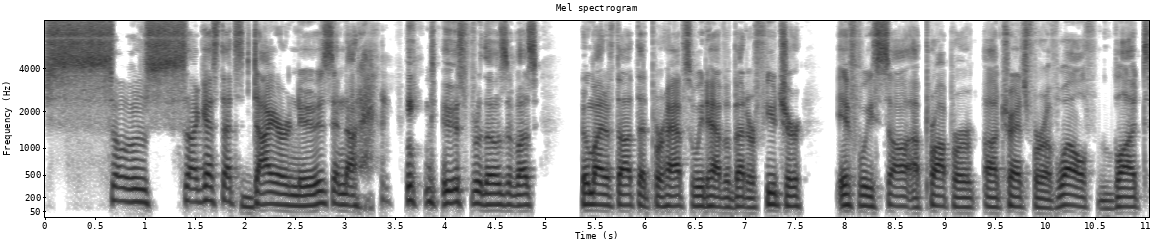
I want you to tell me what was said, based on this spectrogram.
So, so I guess that's dire news and not news for those of us who might have thought that perhaps we'd have a better future if we saw a proper uh, transfer of wealth, but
